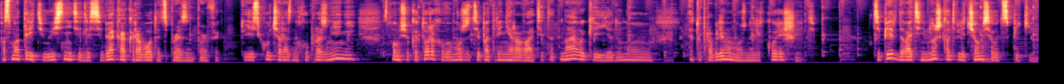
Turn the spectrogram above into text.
Посмотрите, уясните для себя, как работать с Present Perfect. Есть куча разных упражнений, с помощью которых вы можете потренировать этот навык, и я думаю, эту проблему можно легко решить. Теперь давайте немножко отвлечемся от спикинга.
